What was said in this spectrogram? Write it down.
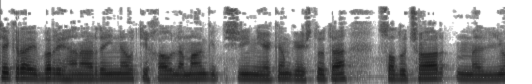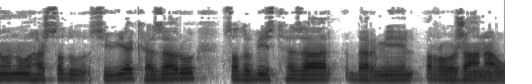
تێکرای بڕی هەناردەی نەوتی خاو لە مانگی تشرینی یەکەم گەیشتۆتە سەد و چوار ملیۆن و هەشت سەد و سی و یەک هەزار و سەد و بیست هەزار بەرمیل ڕۆژانە و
